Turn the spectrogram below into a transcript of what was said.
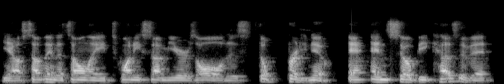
you know, something that's only 20 some years old is still pretty new. And, and so because of it,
